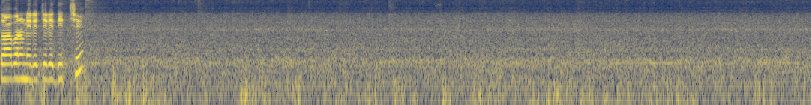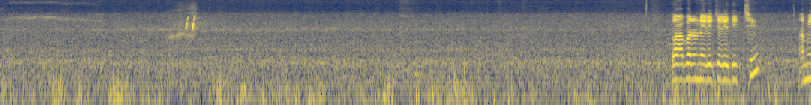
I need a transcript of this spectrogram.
তো আবারও নেড়ে চেড়ে দিচ্ছি। তো আবারও নেড়ে চেড়ে দিচ্ছি। আমি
